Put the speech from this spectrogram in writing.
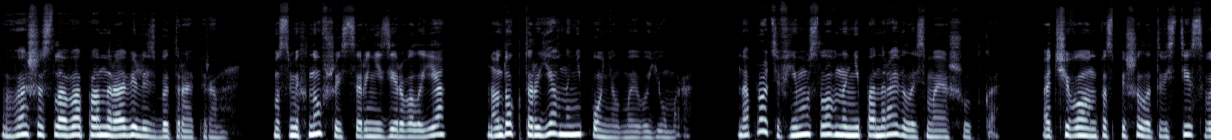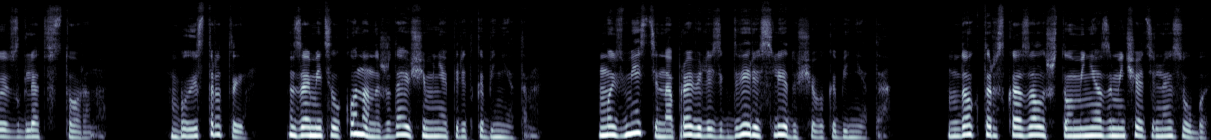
Ваши слова понравились бы трапперам. Усмехнувшись, сиронизировала я, но доктор явно не понял моего юмора. Напротив, ему словно не понравилась моя шутка, отчего он поспешил отвести свой взгляд в сторону. «Быстро ты», — заметил Конан, ожидающий меня перед кабинетом. Мы вместе направились к двери следующего кабинета. Доктор сказал, что у меня замечательные зубы,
